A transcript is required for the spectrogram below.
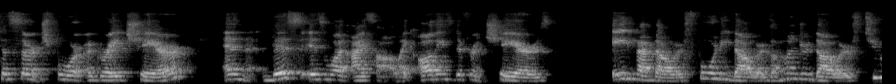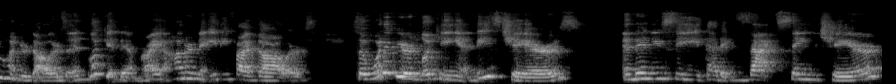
to search for a great chair. And this is what I saw like all these different chairs $85, $40, $100, $200, and look at them, right? $185. So, what if you're looking at these chairs and then you see that exact same chair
